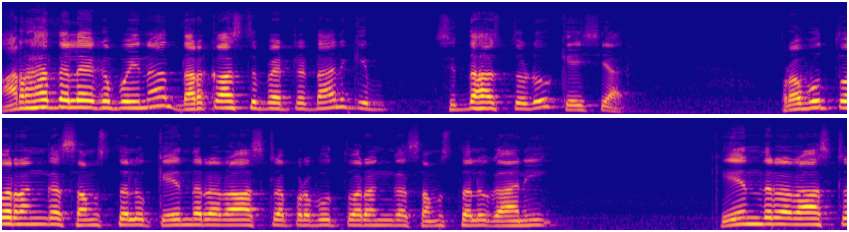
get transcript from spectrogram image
అర్హత లేకపోయినా దరఖాస్తు పెట్టడానికి సిద్ధాస్తుడు కేసీఆర్. ప్రభుత్వ రంగ సంస్థలు కేంద్ర రాష్ట్ర ప్రభుత్వ రంగ సంస్థలు కానీ కేంద్ర రాష్ట్ర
